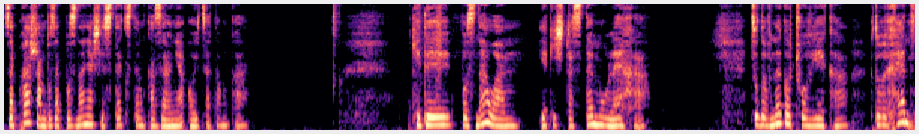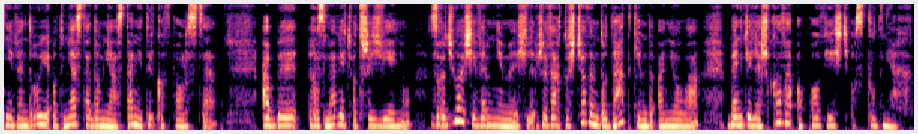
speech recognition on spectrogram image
Zapraszam do zapoznania się z tekstem kazania ojca Tomka. Kiedy poznałam jakiś czas temu Lecha, cudownego człowieka, który chętnie wędruje od miasta do miasta, nie tylko w Polsce, aby rozmawiać o trzeźwieniu, zrodziła się we mnie myśl, że wartościowym dodatkiem do anioła będzie Leszkowa opowieść o studniach.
